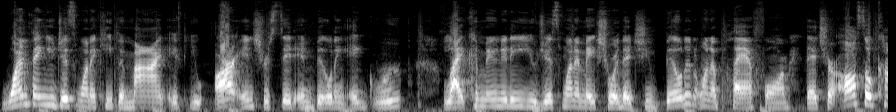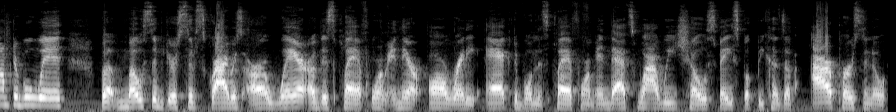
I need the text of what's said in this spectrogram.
One thing you just want to keep in mind if you are interested in building a group like community, you just want to make sure that you build it on a platform that you're also comfortable with, but most of your subscribers are aware of this platform and they're already active on this platform. And that's why we chose Facebook because of our personal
